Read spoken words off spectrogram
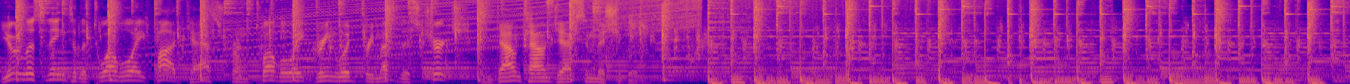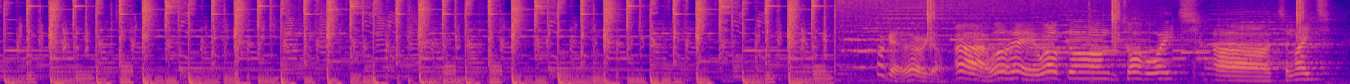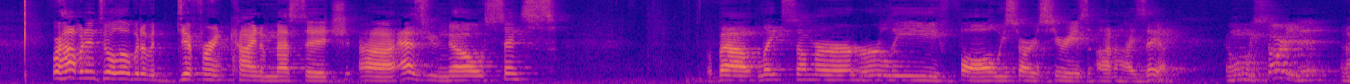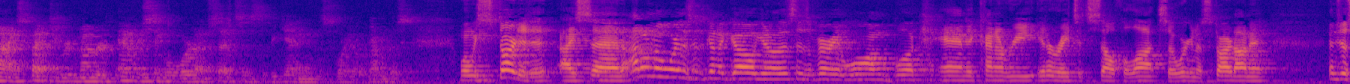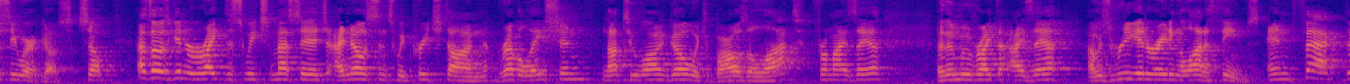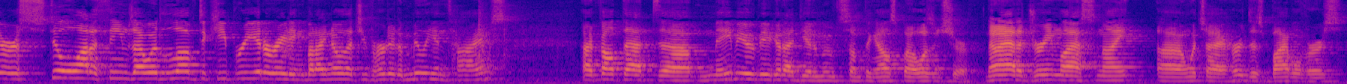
You're listening to the 1208 podcast from 1208 Greenwood Free Methodist Church in downtown Jackson, Michigan. Okay, there we go. All right, well, hey, welcome to 1208. Uh, tonight, we're hopping into a little bit of a different kind of message. Uh, as you know, since about late summer, early fall, we started a series on Isaiah. And when we started it, and I expect you remembered every single word I've said since the beginning, this is why you'll remember this. When we started it, I said, I don't know where this is going to go. You know, this is a very long book, and it kind of reiterates itself a lot. So we're going to start on it and just see where it goes. So, as I was getting to write this week's message, I know since we preached on Revelation not too long ago, which borrows a lot from Isaiah, and then move right to Isaiah, I was reiterating a lot of themes. In fact, there are still a lot of themes I would love to keep reiterating, but I know that you've heard it a million times. I felt that uh, maybe it would be a good idea to move to something else, but I wasn't sure. Then I had a dream last night uh, in which I heard this Bible verse.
